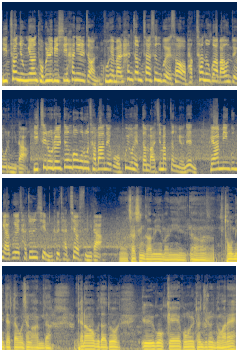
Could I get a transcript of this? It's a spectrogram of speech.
2006년 WBC 한일전 9회 말 한 점차 승부에서 박찬호가 마운드에 오릅니다. 이치로를 뜬공으로 잡아내고 포효했던 마지막 장면은 대한민국 야구의 자존심 그 자체였습니다. 어, 자신감이 많이 어, 도움이 됐다고 생각합니다. 변화보다도 7개의 공을 던지는 동안에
